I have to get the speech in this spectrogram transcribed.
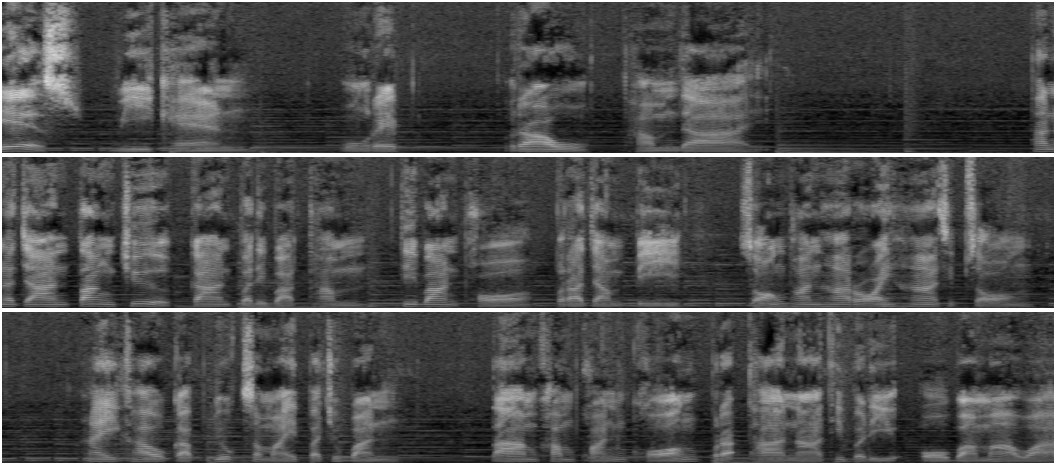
yes we can วงเล็บ เราทำได้ ท่านอาจารย์ตั้งชื่อการปฏิบัติธรรมที่บ้านพอประจำปี 2552 ให้เข้ากับยุคสมัยปัจจุบัน ตามคำขวัญของประธานาธิบดีโอบามาว่า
